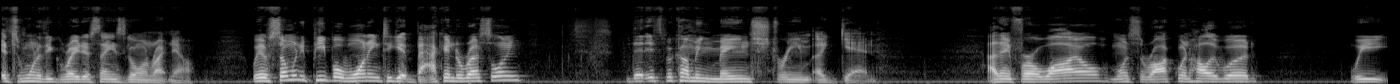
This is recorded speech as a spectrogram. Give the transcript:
it's one of the greatest things going right now. We have so many people wanting to get back into wrestling that it's becoming mainstream again. I think for a while, once The Rock went Hollywood, we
